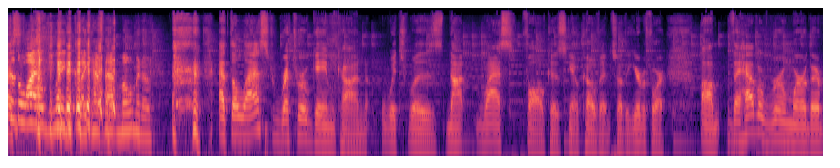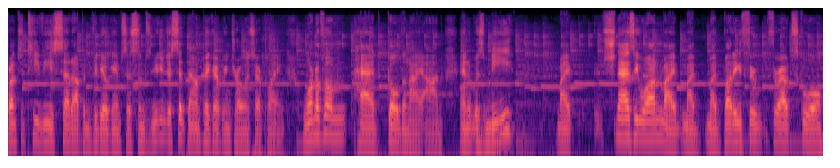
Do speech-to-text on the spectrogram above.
last- of the Wild Link like have that moment of at the last retro game con which was not last fall because you know covid so the year before um, they have a room where there are a bunch of tvs set up and video game systems and you can just sit down pick up a controller and start playing one of them had goldeneye on and it was me my snazzy one my my, my buddy through throughout school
